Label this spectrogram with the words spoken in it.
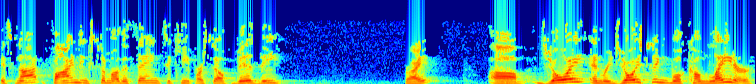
it's not finding some other thing to keep ourselves busy, right? Um, joy and rejoicing will come later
